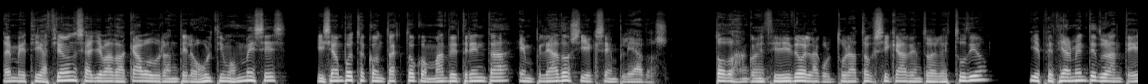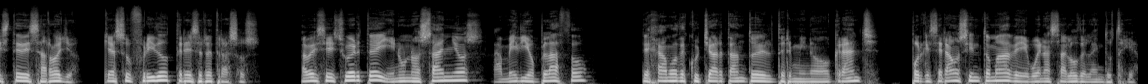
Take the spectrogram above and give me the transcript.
La investigación se ha llevado a cabo durante los últimos meses y se han puesto en contacto con más de 30 empleados y ex empleados. Todos han coincidido en la cultura tóxica dentro del estudio y especialmente durante este desarrollo, que ha sufrido tres retrasos. A ver si hay suerte y en unos años, a medio plazo, dejamos de escuchar tanto el término crunch, porque será un síntoma de buena salud de la industria.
